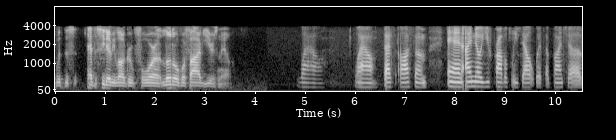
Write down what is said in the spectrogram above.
with this at the CW Law Group for a little over five years now. Wow, wow, that's awesome. And I know you've probably dealt with a bunch of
